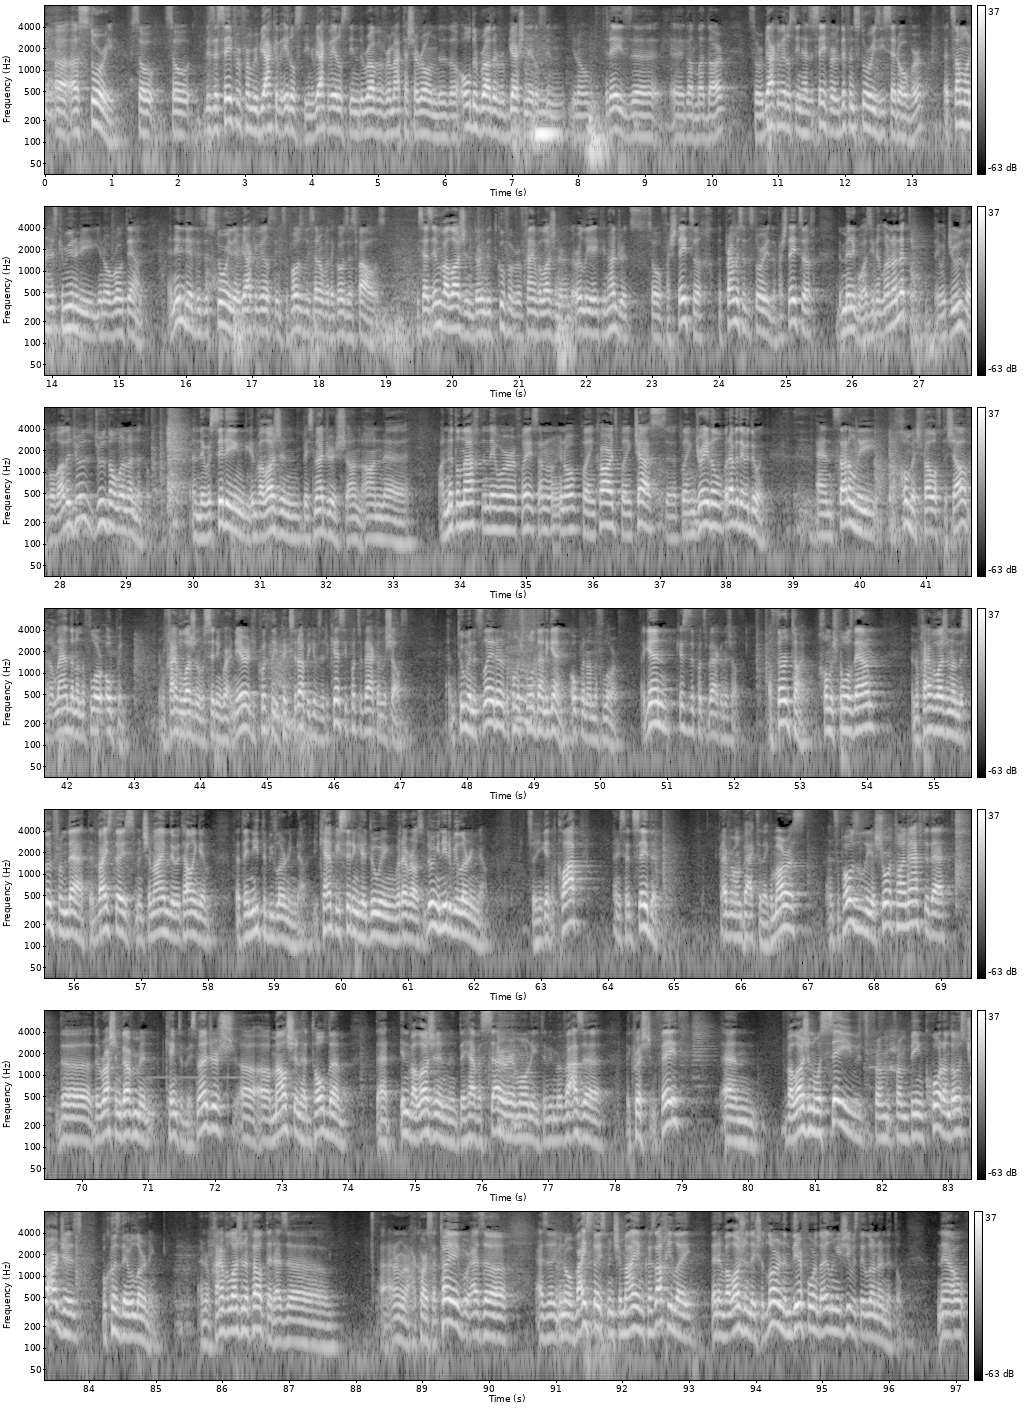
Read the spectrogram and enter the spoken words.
uh, a story. So, so there's a sefer from Rabbi Yaakov Edelstein. Rabbi Yaakov Edelstein, the Rav of Ramat HaSharon, the, the older brother of Gershon Edelstein, you know, today's uh, uh, God Ladar. So Rabbi Yaakov Edelstein has a sefer of different stories he said over that someone in his community, you know, wrote down. And in there, there's a story that Rabbi Yaakov Edelstein supposedly said over that goes as follows. He says in Volozhin, during the Tkuf of Rav Chaim Volozhiner in the early 1800s, so Fashtetzach, the premise of the story is that Fashtetzach, the minig was he didn't learn on Nittel. They were Jews, like all other Jews. Jews don't learn on Nittel. And they were sitting in Volozhin, Beis Medrash, on, on, uh, on Nittel Nacht, and they were, I don't know, you know, playing cards, playing chess, uh, playing dreidel, whatever they were doing. And suddenly, a chumash fell off the shelf, and it landed on the floor open. And Chaim Volozhiner was sitting right near it. He quickly picks it up, he gives it a kiss, he puts it back on the shelf. And two minutes later, the Chumash falls down again, open on the floor. Again, kisses it, puts it back on the shelf. A third time, Chumash falls down, and Chaim Volozhin understood from that that Vaistais and Shemaim, they were telling him that they need to be learning now. You can't be sitting here doing whatever else you're doing, you need to be learning now. So he get clap, and he said, Say that. Everyone back to the Gemaras, and supposedly a short time after that, the, the Russian government came to the Beis Medrash. Uh, uh, Malshin had told them that in Volozhin they have a ceremony to be Mavaza, the Christian faith, and Volozhin was saved from, from being caught on those charges because they were learning. And Rav Chaim Volozhin felt that as a, I don't know, Hakar Satoyev, or as a, as a, you know, Vaistois min Shemayim Kazachile, that in Volozhin they should learn, and therefore in the Olam Yeshivas they learn on Nittel. Now,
